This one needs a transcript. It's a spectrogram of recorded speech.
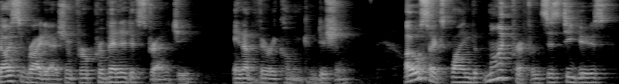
dose of radiation for a preventative strategy in a very common condition. I also explained that my preference is to use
